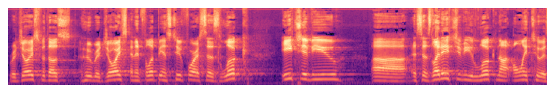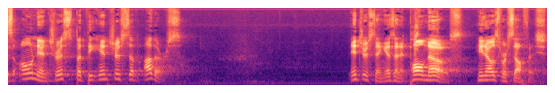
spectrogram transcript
rejoice with those who rejoice. And in Philippians 2 4, it says, Look, each of you, uh, it says, Let each of you look not only to his own interests, but the interests of others. Interesting, isn't it? Paul knows. He knows we're selfish.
